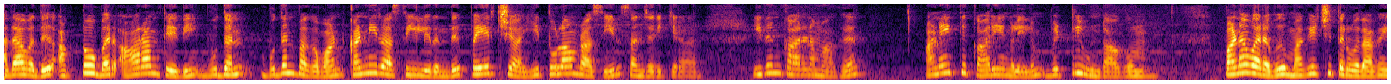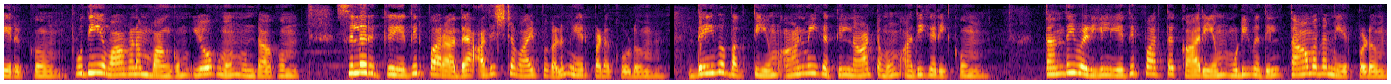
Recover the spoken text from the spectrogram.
அதாவது அக்டோபர் ஆறாம் தேதி புதன் புதன் பகவான் கன்னி ராசியிலிருந்து பெயர்ச்சியாகி துலாம் ராசியில் சஞ்சரிக்கிறார். இதன் காரணமாக அனைத்து காரியங்களிலும் வெற்றி உண்டாகும். பணவரவு மகிழ்ச்சி தருவதாக இருக்கும். புதிய வாகனம் வாங்கும் யோகமும் உண்டாகும். சிலருக்கு எதிர்பாராத அதிர்ஷ்ட வாய்ப்புகளும் ஏற்படக்கூடும். தெய்வ பக்தியும் ஆன்மீகத்தில் நாட்டமும் அதிகரிக்கும். தந்தை வழியில் எதிர்பார்த்த காரியம் முடிவதில் தாமதம் ஏற்படும்.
